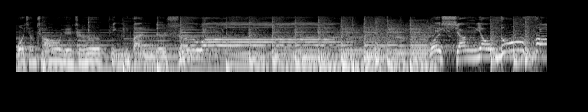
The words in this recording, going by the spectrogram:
我想超越这平凡的奢望。我想要怒放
